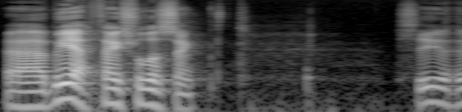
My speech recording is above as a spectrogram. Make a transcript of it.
Uh, but yeah, thanks for listening. See ya.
